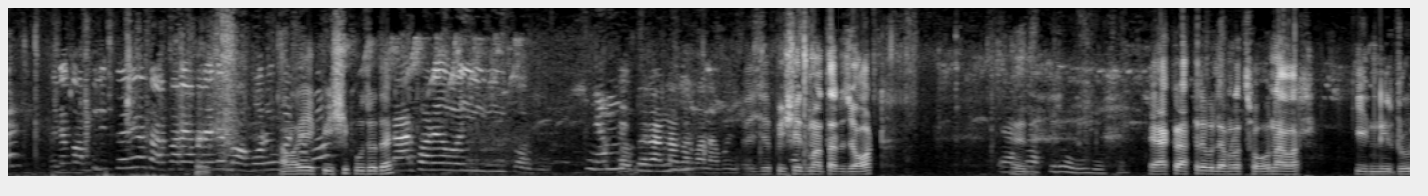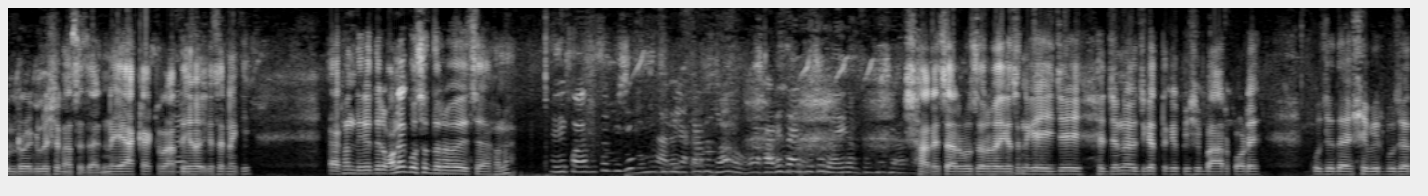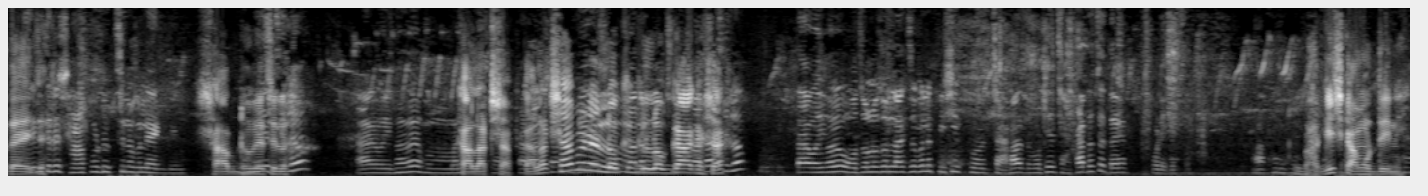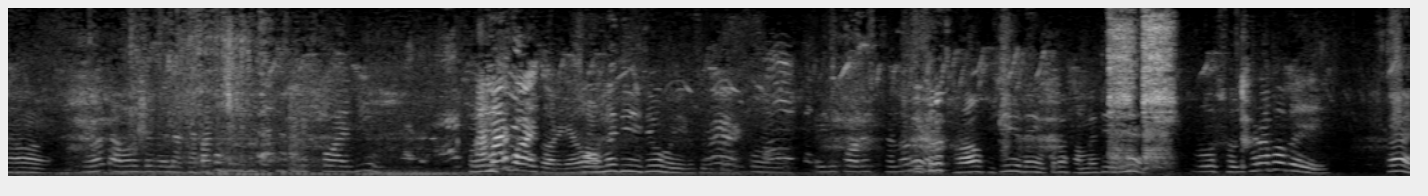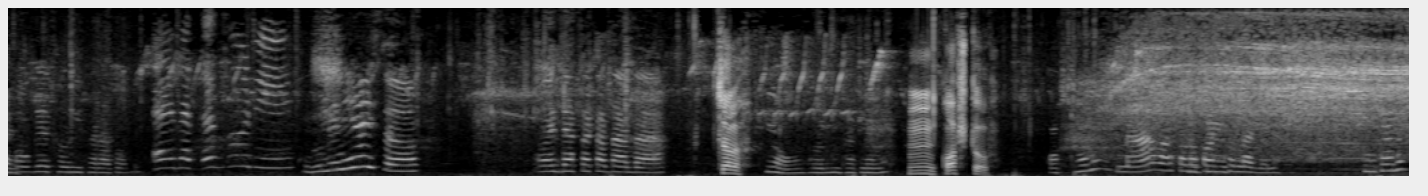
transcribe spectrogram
এটা কমপ্লিট করে তারপরে আবার এই যে ন- বড় আমাকে এই পিসি পুজো দেয় এই যে পিসির মাথার জট। এক রাত্রি হয়ে গেছে। এক রাত্রে বলে আমরা ছো না আবার। কি রুল রেগুলেশন আছে জানি না এক এক রাতে হয়ে। গেছে নাকি? এখন ধীরে ধীরে অনেক বছর ধরে হয়েছে এখন। এই কয় বছর পিসি সাড়ে চার। বছর হয়ে গেছে। সাড়ে চার বছর হয়ে গেছে নাকি? এই যে এর জন্য ওই জায়গার থেকে পিসি বার পড়ে পুজো দেয় শিবির পুজো দেয় এই যে। সাপ ঢুকছিল বলে একদিন। সাপ ঢুকেছিল। আর ওইভাবে মানে কালার সাপ। কালার সাপ লোক মানে লোক গা ঘাসা তা ওইভাবে ওজন ওজন লাগছে বলে পিসি চাড়া উঠে ঝাঁকা দিচ্ছে দেখ পড়ে গেছে। ভাগ্যিস কামড় দিইনি। হ্যাঁ। আমার ভয় করে সামনে দিয়ে এই হয়ে গেছে। এই যে পরে ছিল ছাড়াও ওটা সামনে দিয়ে দিলে। ও শরীর খারাপ হবে? তাই ওকে শরীর খারাপ হবে। গুলি নিয়ে আইছো ওই দেখ একটা দাদা। চলো। হুম কষ্ট। কষ্ট হবে না আমার কোনো কষ্ট লাগে না। চুলকায় না?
